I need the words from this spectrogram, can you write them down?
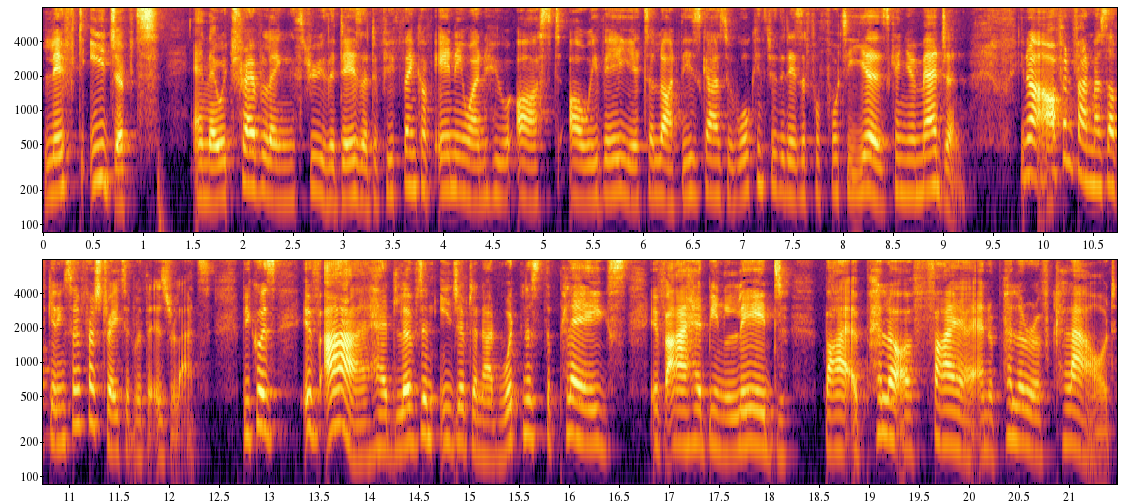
left Egypt and they were traveling through the desert. If you think of anyone who asked, Are we there yet? a lot, these guys were walking through the desert for 40 years. Can you imagine? You know, I often find myself getting so frustrated with the Israelites because if I had lived in Egypt and I'd witnessed the plagues, if I had been led by a pillar of fire and a pillar of cloud,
